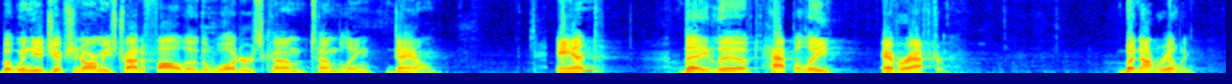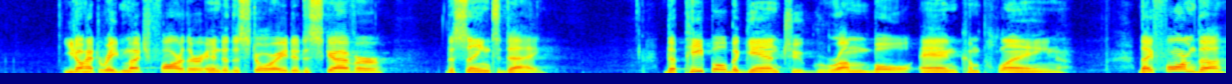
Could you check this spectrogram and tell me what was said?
But when the Egyptian armies try to follow, the waters come tumbling down. And they lived happily ever after. But not really. You don't have to read much farther into the story to discover the scene today the people began to grumble and complain. They formed the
